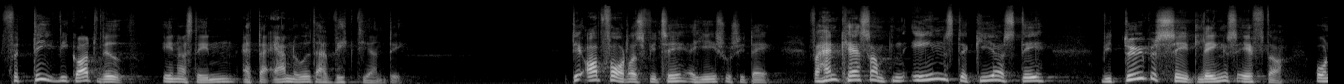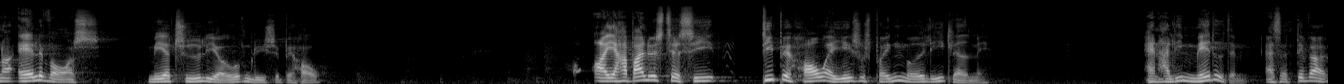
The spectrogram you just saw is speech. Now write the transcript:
fordi vi godt ved inderst inden, at der er noget, der er vigtigere end det. Det opfordres vi til af Jesus i dag. For han kan som den eneste give os det, vi dybest set længes efter under alle vores mere tydelige og åbenlyse behov. Og jeg har bare lyst til at sige, de behov er Jesus på ingen måde ligeglad med. Han har lige mættet dem. Altså, det var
